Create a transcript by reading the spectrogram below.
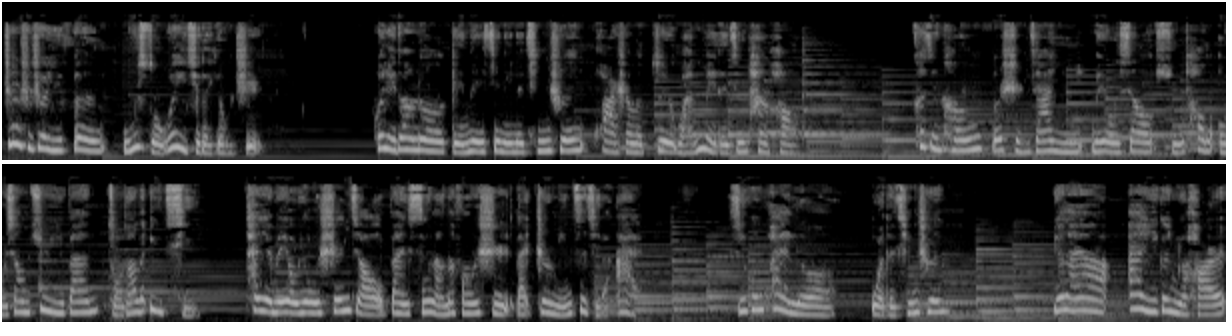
正是这一份无所畏惧的幼稚。婚礼段落给内心灵的青春画上了最完美的惊叹号。柯景腾和沈佳宜没有像俗套的偶像剧一般走到了一起，他也没有用伸脚扮新郎的方式来证明自己的爱。新婚快乐，我的青春。原来啊，爱一个女孩，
